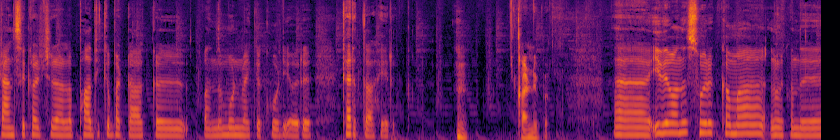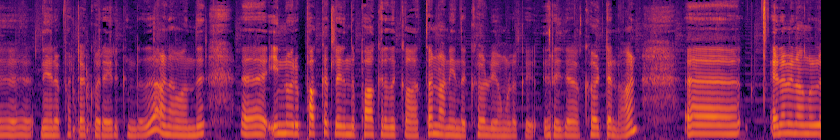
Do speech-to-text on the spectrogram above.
கேன்சர் கல்ச்சரால் பாதிக்கப்பட்ட ஆட்கள் வந்து முன்வைக்கக்கூடிய ஒரு கருத்தாக இருக்கு. கண்டிப்பாக இது வந்து சுருக்கமாக எங்களுக்கு வந்து நேர பற்றாக்குறை இருக்கின்றது. ஆனால் வந்து இன்னொரு பக்கத்தில் இருந்து பார்க்குறதுக்காகத்தான் நான் இந்த கேள்வி உங்களுக்கு இறுதியாக கேட்டேன் நான். எனவே நாங்கள்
